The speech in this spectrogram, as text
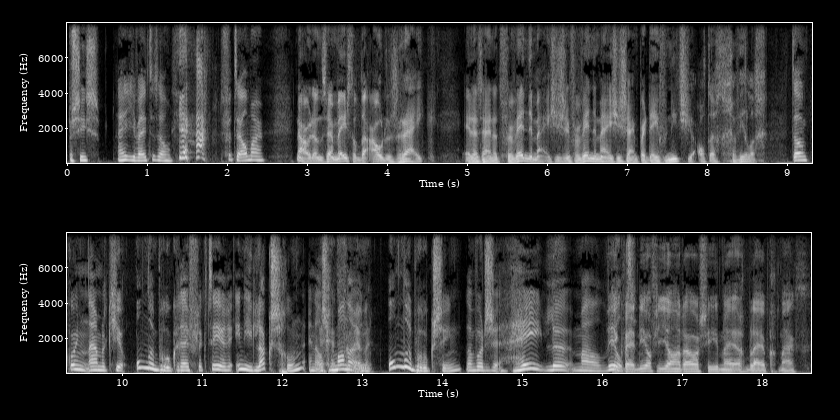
Precies. He, je weet het al. Ja. Vertel maar. Nou, dan zijn meestal de ouders rijk... En dan zijn het verwende meisjes. En verwende meisjes zijn per definitie altijd gewillig. Dan kon je namelijk je onderbroek reflecteren in die lakschoen. En als mannen een onderbroek zien, dan worden ze helemaal wild. Ik weet niet of je Jan Roos hiermee echt blij hebt gemaakt.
